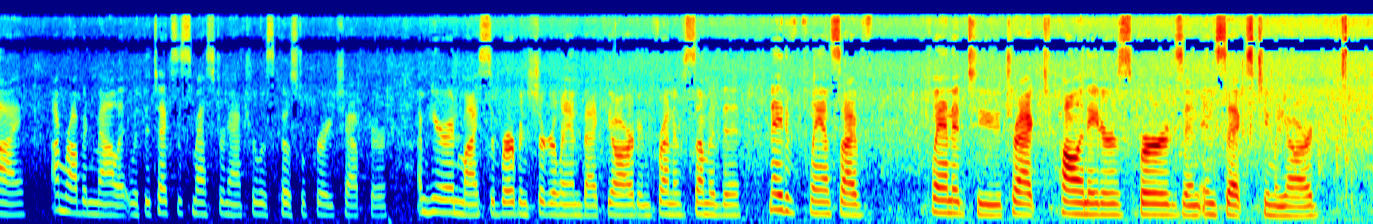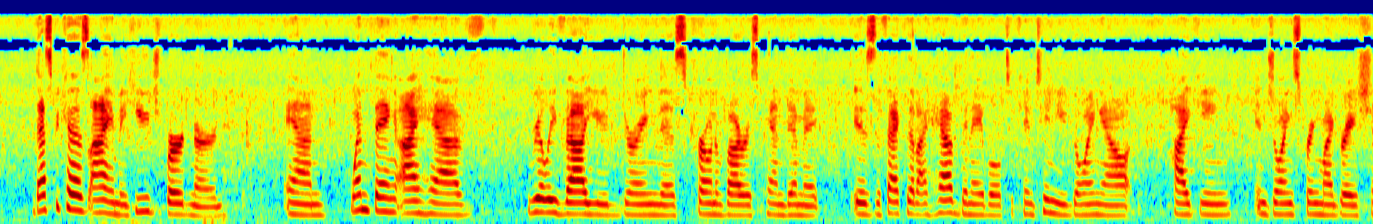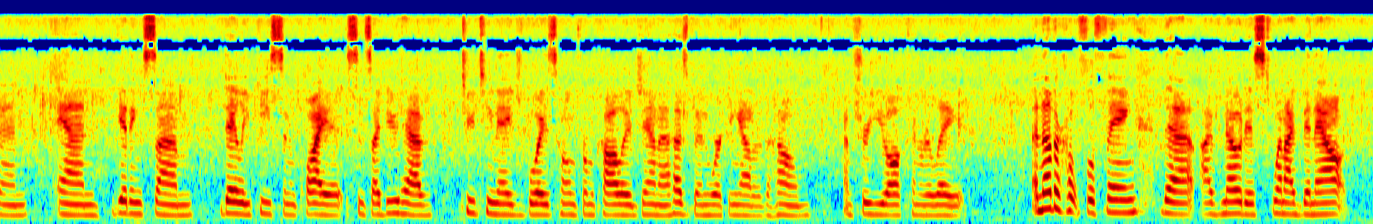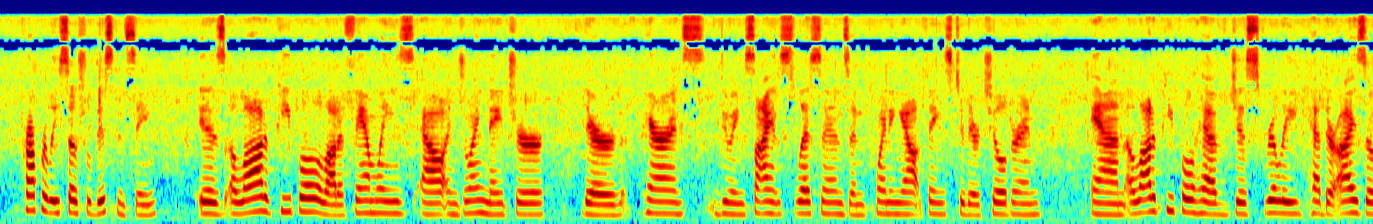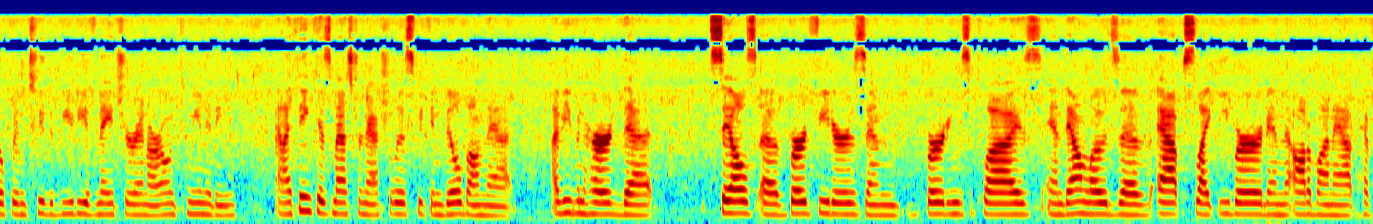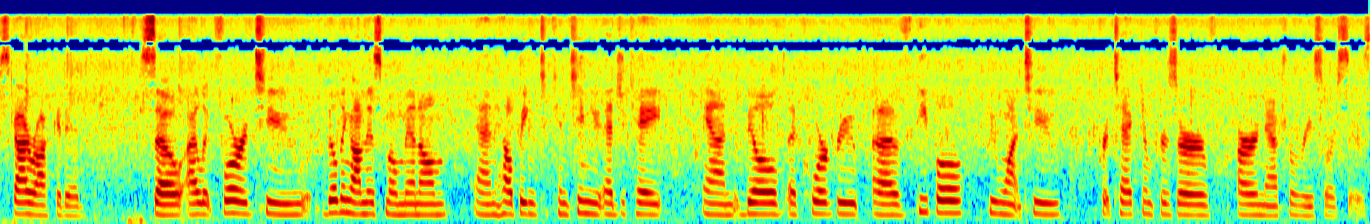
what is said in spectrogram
Hi, I'm Robbin Mallett with the Texas Master Naturalist Coastal Prairie Chapter. I'm here in my suburban Sugarland backyard in front of some of the native plants I've planted to attract pollinators, birds, and insects to my yard. That's because I am a huge bird nerd. And one thing I have really valued during this coronavirus pandemic is the fact that I have been able to continue going out hiking, enjoying spring migration, and getting some daily peace and quiet since I do have two teenage boys home from college and a husband working out of the home. I'm sure you all can relate. Another hopeful thing that I've noticed when I've been out properly social distancing is a lot of people, a lot of families out enjoying nature, their parents doing science lessons and pointing out things to their children. And a lot of people have just really had their eyes open to the beauty of nature in our own community. And I think as master naturalists, we can build on that. I've even heard that sales of bird feeders and birding supplies and downloads of apps like eBird and the Audubon app have skyrocketed. So I look forward to building on this momentum and helping to continue educate and build a core group of people who want to protect and preserve our natural resources.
